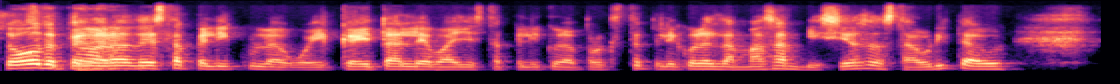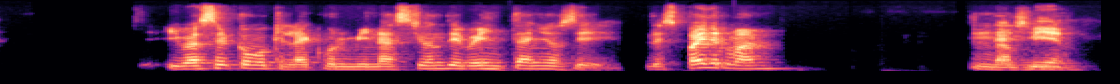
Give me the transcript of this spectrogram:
Todo dependerá de esta película, güey, qué tal le vaya esta película, porque esta película es la más ambiciosa hasta ahorita, güey. Y va a ser como que la culminación de 20 años de, de Spider-Man. También.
